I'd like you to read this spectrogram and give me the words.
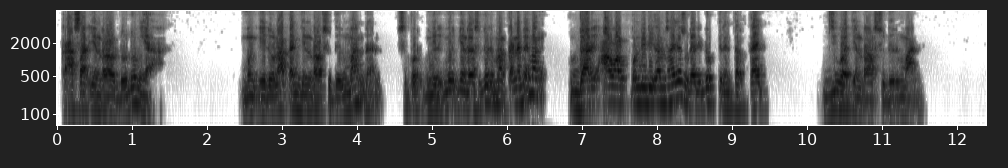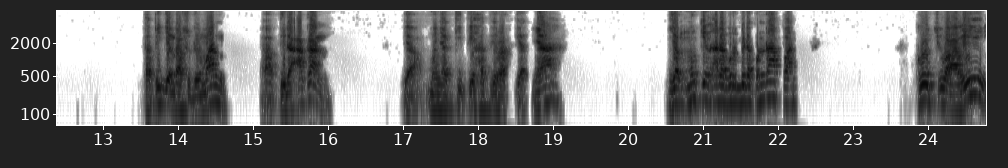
kasar Jenderal Dudung ya mengidolakan Jenderal Sudirman dan seperti mirip-mirip Jenderal Sudirman karena memang dari awal pendidikan saya sudah didoktrin terkait jiwa Jenderal Sudirman. Tapi Jenderal Sudirman ya, tidak akan ya menyakiti hati rakyatnya yang mungkin ada berbeda pendapat kecuali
